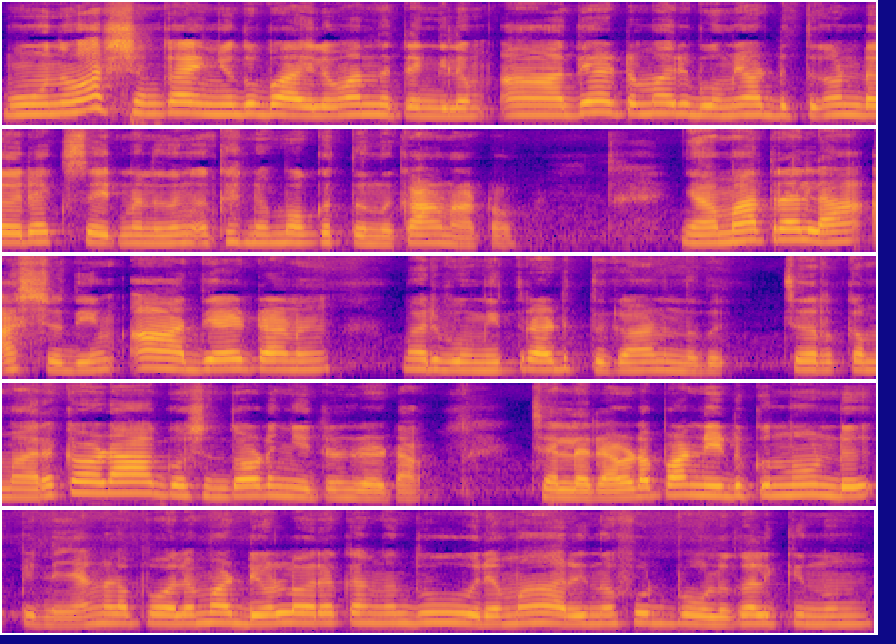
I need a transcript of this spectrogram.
മൂന്ന് വർഷം കഴിഞ്ഞു ദുബായിൽ വന്നിട്ടെങ്കിലും ആദ്യമായിട്ട് മരുഭൂമി അടുത്ത് കണ്ട ഒരു എക്സൈറ്റ്മെന്റ് നിങ്ങൾക്ക് എന്റെ മുഖത്തുനിന്ന് കാണാട്ടോ ഞാൻ മാത്രമല്ല അശ്വതിയും ആദ്യമായിട്ടാണ് മരുഭൂമി ഇത്ര അടുത്ത് കാണുന്നത്. ചെറുക്കന്മാരൊക്കെ അവിടെ ആഘോഷം തുടങ്ങിയിട്ടുണ്ട് കേട്ടോ. ചിലരവിടെ പണിയെടുക്കുന്നുമുണ്ട് പിന്നെ ഞങ്ങളെപ്പോലെ മടിയുള്ളവരൊക്കെ അങ്ങ് ദൂരെ മാറി നിന്ന് ഫുട്ബോൾ കളിക്കുന്നു.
